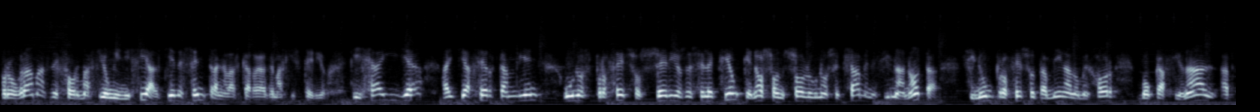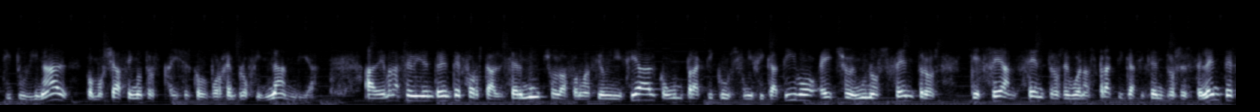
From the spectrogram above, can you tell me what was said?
programas de formación inicial, quienes entran a las carreras de magisterio. Quizá ahí ya hay que hacer también unos procesos serios de selección que no son solo unos exámenes y una nota, sino un proceso también a lo mejor vocacional, aptitudinal, como se hace en otros países como por ejemplo Finlandia. Además, evidentemente, fortalecer mucho la formación inicial con un practicum significativo hecho en unos centros que sean centros de buenas prácticas y centros excelentes.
